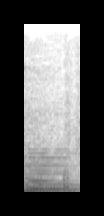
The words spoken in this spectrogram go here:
biết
